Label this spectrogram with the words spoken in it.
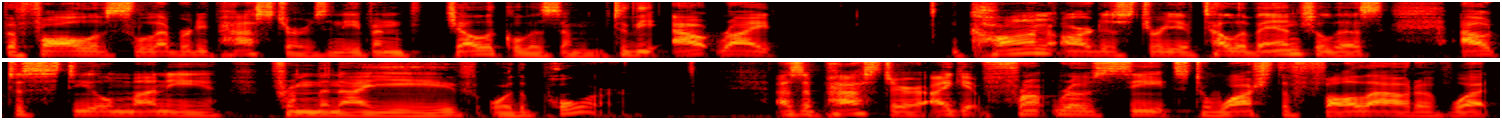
the fall of celebrity pastors and evangelicalism to the outright con artistry of televangelists out to steal money from the naive or the poor. As a pastor, I get front row seats to watch the fallout of what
